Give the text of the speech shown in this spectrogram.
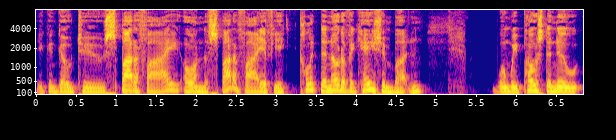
You can go to Spotify. Oh, on the Spotify, if you click the notification button, when we post a new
